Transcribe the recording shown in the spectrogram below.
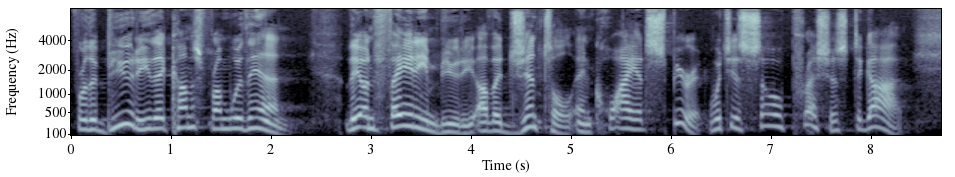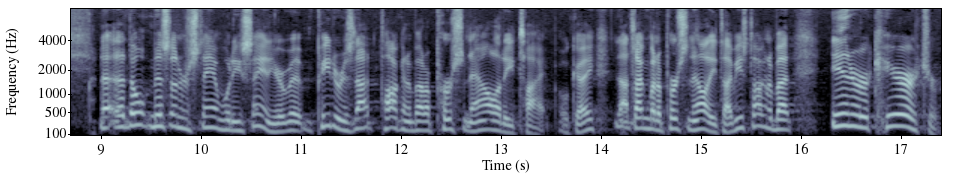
for the beauty that comes from within, the unfading beauty of a gentle and quiet spirit, which is so precious to God. Now, now, don't misunderstand what he's saying here. Peter is not talking about a personality type, okay? He's not talking about a personality type. He's talking about inner character.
